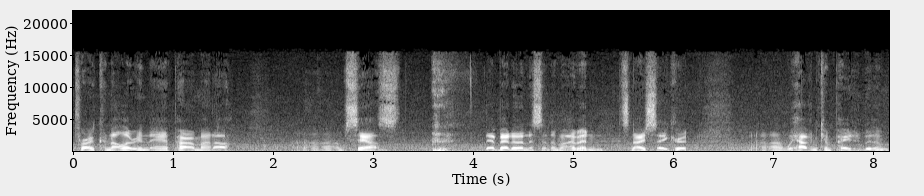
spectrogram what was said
throw Cronulla in there, Parramatta, um, South. they're better than us at the moment. It's no secret. Uh, we haven't competed with them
